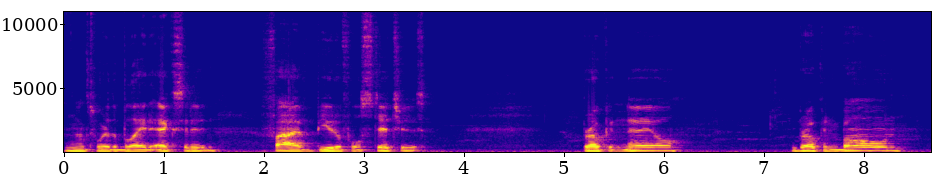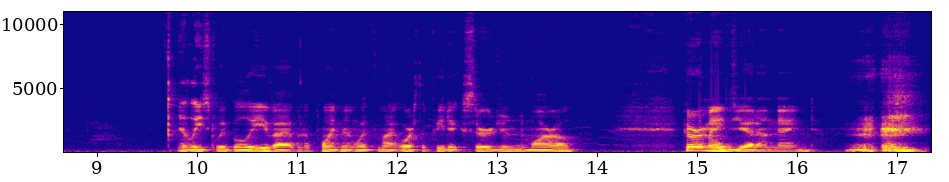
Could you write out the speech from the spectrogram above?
And that's where the blade exited. Five beautiful stitches. Broken nail. Broken bone. At least we believe. I have an appointment with my orthopedic surgeon tomorrow, who remains yet unnamed.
